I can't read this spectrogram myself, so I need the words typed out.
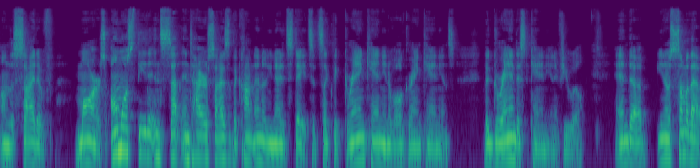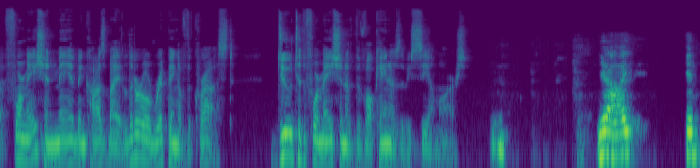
on the side of Mars, almost the entire size of the continental United States. It's like the Grand Canyon of all Grand Canyons, the grandest canyon, if you will. And uh, you know, some of that formation may have been caused by literal ripping of the crust due to the formation of the volcanoes that we see on Mars. Mm. Yeah, I it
